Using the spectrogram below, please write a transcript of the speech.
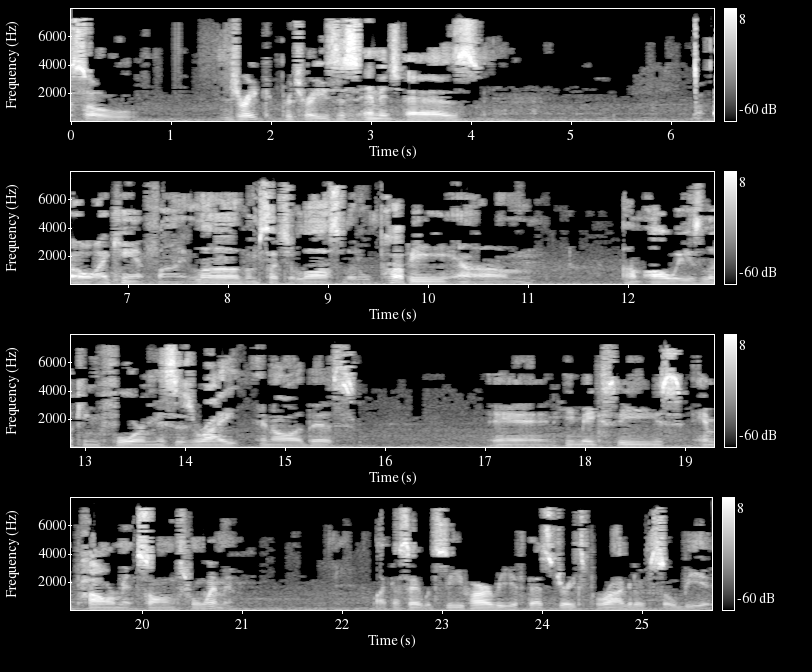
So Drake portrays this image as oh, I can't find love. I'm such a lost little puppy. Um, I'm always looking for Mrs. Right and all of this. And he makes these empowerment songs for women. Like I said with Steve Harvey, if that's Drake's prerogative, so be it.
